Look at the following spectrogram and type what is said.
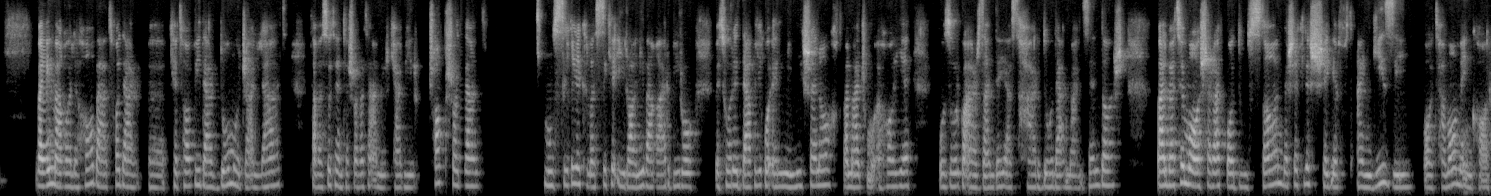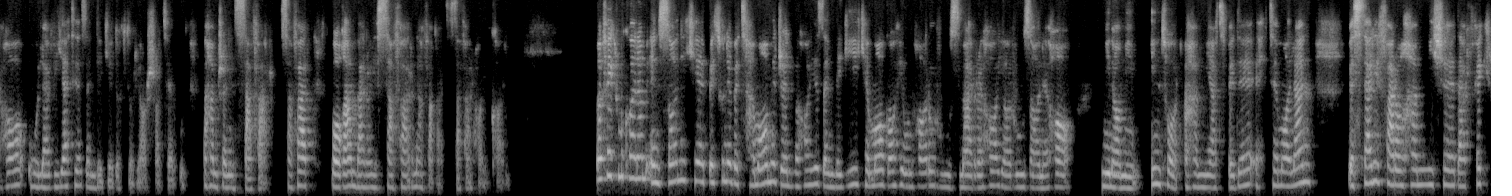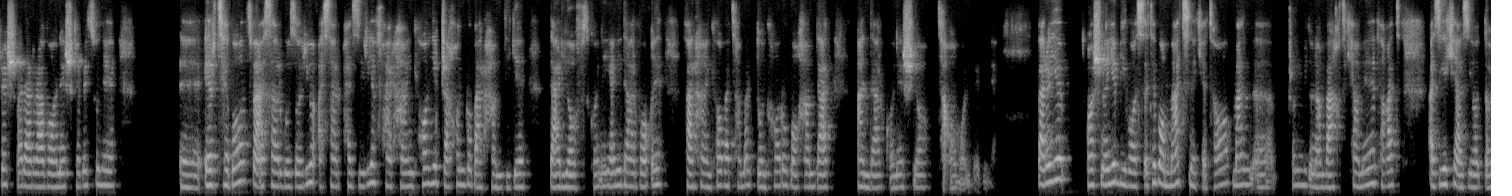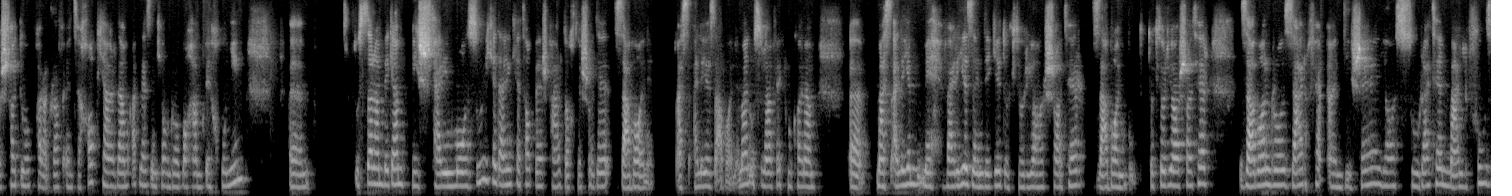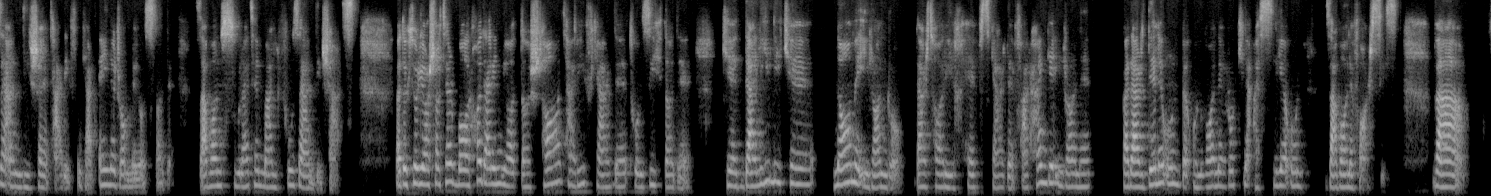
و این مقاله ها بعدها در کتابی در دو مجلد توسط انتشارات امیر کبیر چاپ شدند. موسیقی کلاسیک ایرانی و غربی رو به طور دقیق و علمی می شناخت و مجموعه های بزرگ و ارزنده از هر دو در منزل داشت. و البته معاشرت با دوستان به شکل شگفت انگیزی با تمام این کارها اولویت زندگی دکتر شاتر بود و همچنین سفر. سفر واقعا برای سفر نه فقط سفرهای کاری. من فکر می‌کنم انسانی که بتونه به تمام جلوه های زندگی که ما گاهی اونها رو روزمره ها یا روزانه ها مینامیم اینطور اهمیت بده احتمالاً بستری فراهم میشه در فکرش و در روانش که بتونه ارتباط و اثرگذاری و اثرپذیری فرهنگ های جهان رو بر همدیگه دریافت کنه. یعنی در واقع فرهنگ ها و تمدن ها رو با هم در اندرکنش یا تعامل ببینه. برای آشنایی بیواسطه با متن کتاب من چون می‌دونم وقت کمه فقط از یکی از ها دو پاراگراف انتخاب کردم. قبل از اینکه اون رو با هم بخونیم دوست دارم بگم بیشترین موضوعی که در این کتاب بهش پرداخته شده زبانه. مسئله زبانه من اصولا فکر می‌کنم مسئله محوری زندگی دکتر یار شاتر زبان بود. دکتر یار شاتر زبان رو ظرف اندیشه یا صورت ملفوظ اندیشه تعریف می‌کرد. عین جمله استاده. زبان صورت ملفوظ اندیشه است. و دکتر یارشاتر بارها در این یادداشت ها تعریف کرده توضیح داده که دلیلی که نام ایران رو در تاریخ حفظ کرده فرهنگ ایرانه و در دل اون به عنوان رکن اصلی اون زبان فارسی است. و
